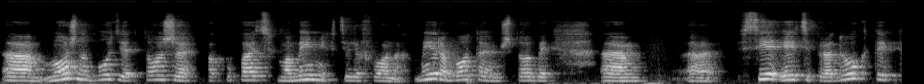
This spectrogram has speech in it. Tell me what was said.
э, можно будет тоже покупать в мобильных телефонах. Мы работаем, чтобы все эти продукты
